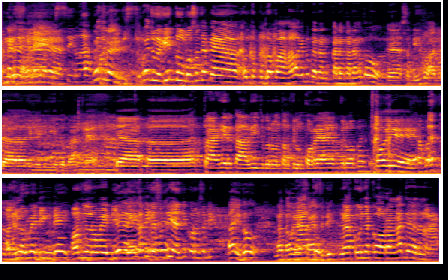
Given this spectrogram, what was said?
Emang Distorsi lah. Gue juga gue juga gitu maksudnya kayak untuk beberapa hal gitu kadang kadang-kadang tuh ya sedih tuh ada gitu gitu kan. Ya eh, terakhir kali juga nonton film Korea yang film apa? Oh iya, apa? On Your Wedding Day. On Your Wedding Iya, Day. iya, tapi nggak iya. sedih aja kurang sedih. Ah itu nggak tahu ya saya sedih. ngakunya ke orang aja nah,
